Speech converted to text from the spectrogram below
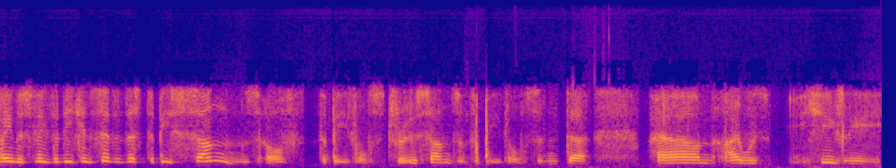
famously that he considered us to be sons of the Beatles, true sons of the Beatles, and uh, um, I was hugely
